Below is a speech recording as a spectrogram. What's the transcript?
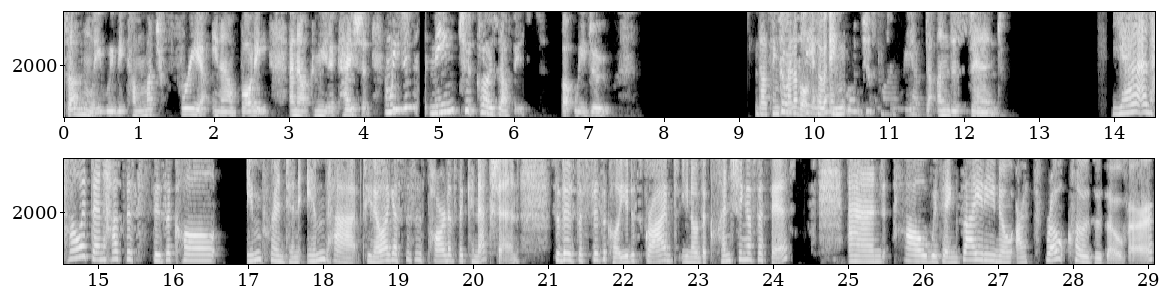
suddenly we become much freer in our body and our communication. And we didn't mean to close our fists, but we do. That's incredible. So, so and we have to understand. Yeah, and how it then has this physical imprint and impact. You know, I guess this is part of the connection. So there's the physical. You described, you know, the clenching of the fists and how with anxiety, you know, our throat closes over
